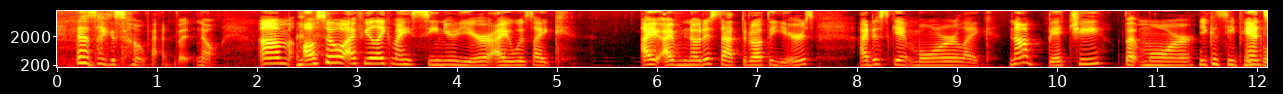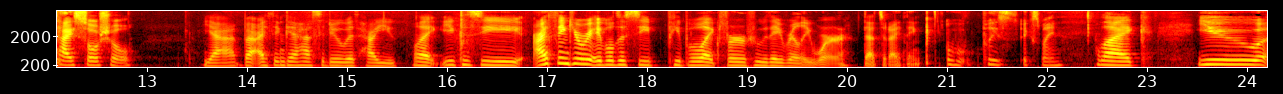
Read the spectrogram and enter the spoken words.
That's like so bad, but no. Um. Also, I feel like my senior year, I was like, I I've noticed that throughout the years, I just get more like not bitchy, but more you can see people antisocial. Yeah but I think it has to do with how you like you can see I think you were able to see people like for who they really were. That's what I think. Ooh, please explain. like you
